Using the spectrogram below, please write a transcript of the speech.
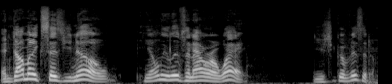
And Dominic says, you know, he only lives an hour away. You should go visit him.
